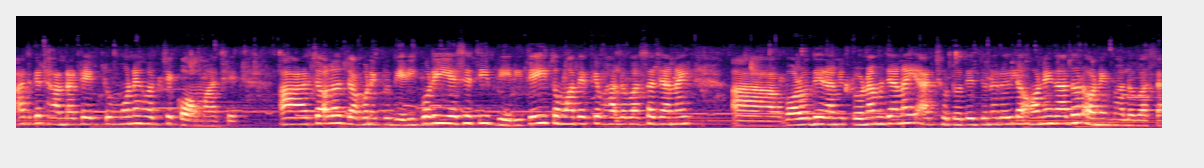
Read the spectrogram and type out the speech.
আজকে ঠান্ডাটা একটু মনে হচ্ছে কম আছে। আর চলো, যখন একটু দেরি করেই এসেছি, দেরিতেই তোমাদেরকে ভালোবাসা জানাই, আর বড়দের আমি প্রণাম জানাই, আর ছোটদের জন্য রইল অনেক আদর, অনেক ভালোবাসা।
